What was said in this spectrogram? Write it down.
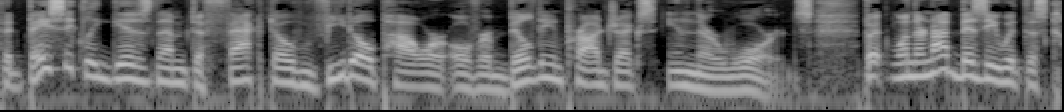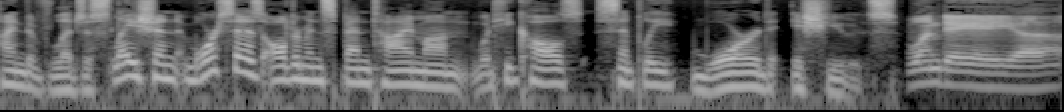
that basically gives them de facto veto power over building projects in their wards. But when they're not busy with this kind of legislation, Moore says aldermen spend time on what he calls simply ward issues. One day, a, uh,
